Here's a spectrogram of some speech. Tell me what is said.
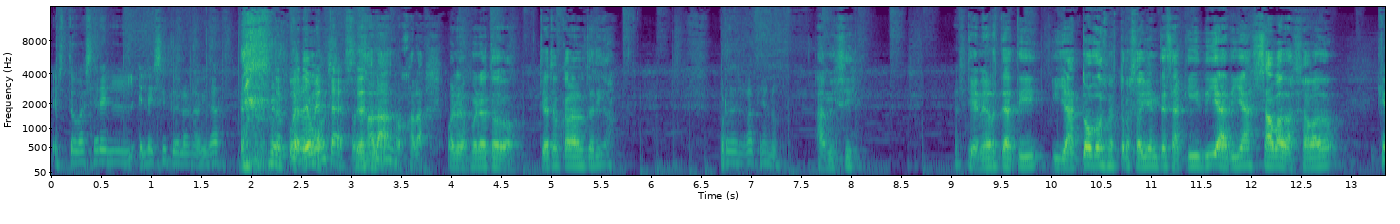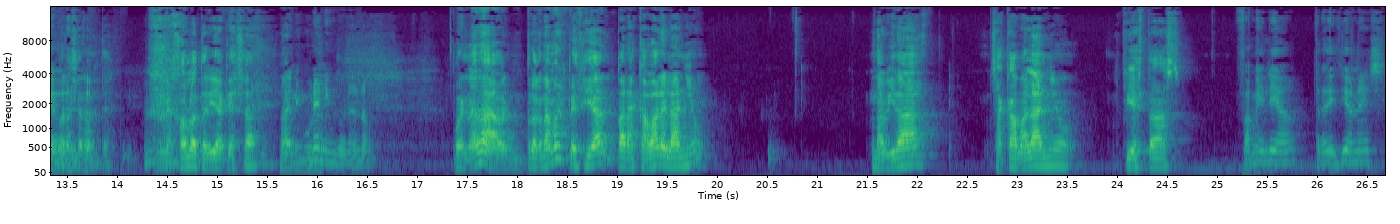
Esto va a ser el, el éxito de la Navidad. Esperemos, ojalá, ojalá. Bueno, primero de todo, ¿te ha tocado la lotería? Por desgracia no. A mí sí. Tenerte a ti y a todos nuestros oyentes aquí día a día, sábado a sábado. Qué impresionante. Mejor lotería que esa, no hay No ninguna. hay ninguna, no. Pues nada, un programa especial para acabar el año. Navidad, se acaba el año, fiestas. Familia, tradiciones,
